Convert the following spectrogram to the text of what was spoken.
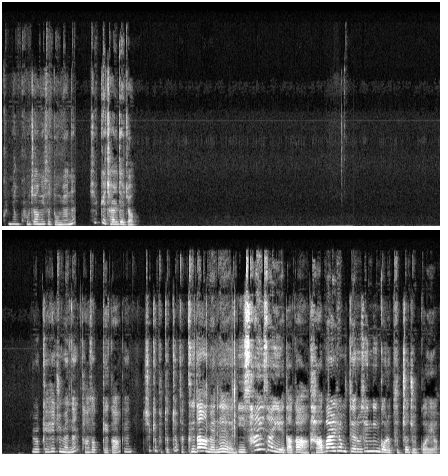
그냥 고정해서 놓으면 쉽게 잘 되죠? 이렇게 해주면은 다섯 개가 그냥 쉽게 붙었죠? 자, 그 다음에는 이 사이사이에다가 다발 형태로 생긴 거를 붙여줄 거예요.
